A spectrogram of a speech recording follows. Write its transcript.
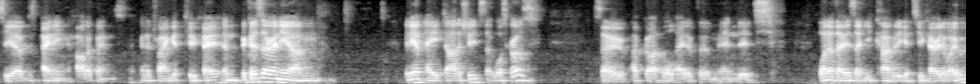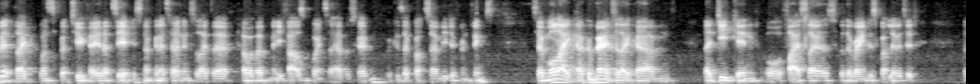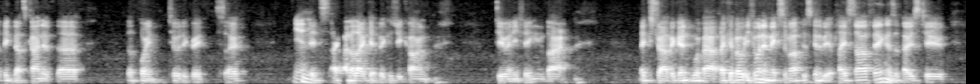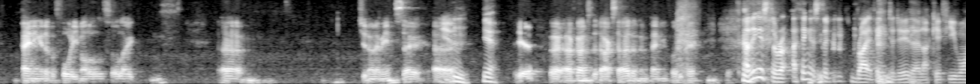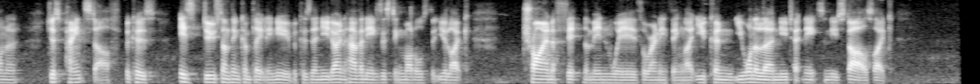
so yeah, I'm just painting Harlequins. I'm going to try and get 2K, and because they're only um, we only have eight data sheets like War Scrolls, so I've got all eight of them, and it's one of those that you can't really get too carried away with it. Like once you've got 2K, that's it. It's not going to turn into like the however many thousand points I have of Skaven because I've got so many different things. So more like I compare it to like um like Deepkin or Fire Slayers where the range is quite limited. I think that's kind of the the point to a degree. So Yeah. it's I kind of like it because you can't do anything that extravagant without like if, if you want to mix them up, it's going to be a playstyle thing as opposed to painting another 40 models or like um do you know what I mean? So uh, Yeah. Mm, yeah. yeah, but I've gone to the dark side and I'm painting 40k. I think it's the I think it's the right thing to do though. Like if you want to just paint stuff, because is do something completely new, because then you don't have any existing models that you're like trying to fit them in with or anything. Like you can you want to learn new techniques and new styles. Like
